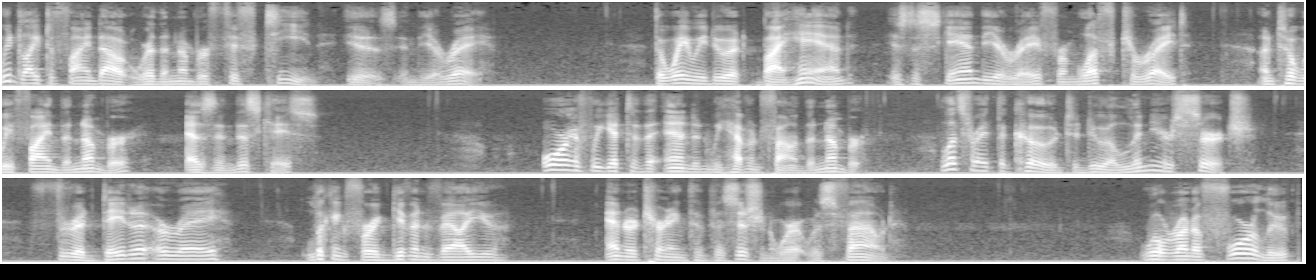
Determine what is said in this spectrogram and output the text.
We'd like to find out where the number 15 is in the array. The way we do it by hand is to scan the array from left to right until we find the number, as in this case, or if we get to the end and we haven't found the number. Let's write the code to do a linear search through a data array, looking for a given value, and returning the position where it was found. We'll run a for loop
